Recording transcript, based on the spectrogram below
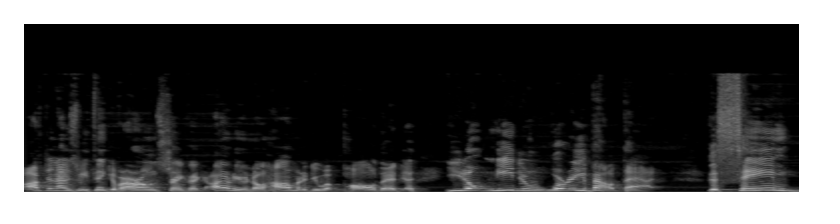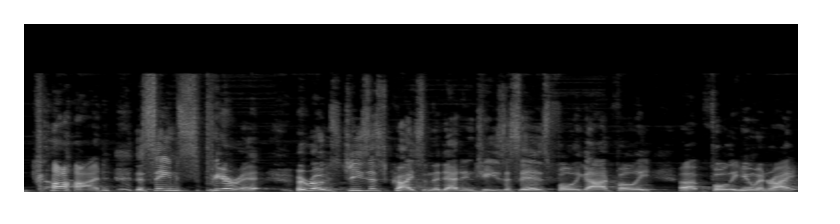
oftentimes we think of our own strength, like I don't even know how I'm going to do what Paul did. You don't need to worry about that. The same God, the same Spirit who rose Jesus Christ from the dead, and Jesus is fully God, fully, uh, fully human, right?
